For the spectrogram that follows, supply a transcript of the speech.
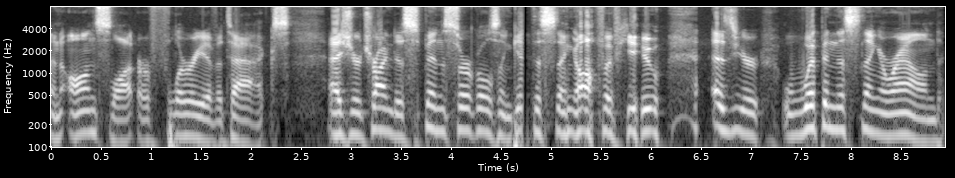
an onslaught or flurry of attacks as you're trying to spin circles and get this thing off of you as you're whipping this thing around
